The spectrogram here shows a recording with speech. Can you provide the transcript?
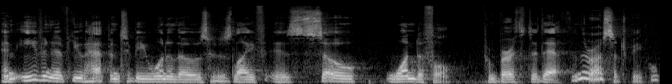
And even if you happen to be one of those whose life is so wonderful from birth to death, and there are such people,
